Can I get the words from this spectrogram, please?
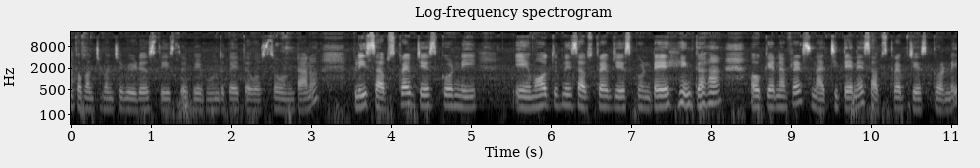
ఇంకా మంచి మంచి వీడియోస్ తీస్తూ మీ ముందుకైతే వస్తూ ఉంటాను. ప్లీజ్ సబ్స్క్రైబ్ చేసుకోండి. ఏమవుతుంది సబ్స్క్రైబ్ చేసుకుంటే ఇంకా ఓకేనా ఫ్రెండ్స్? నచ్చితేనే సబ్స్క్రైబ్ చేసుకోండి.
